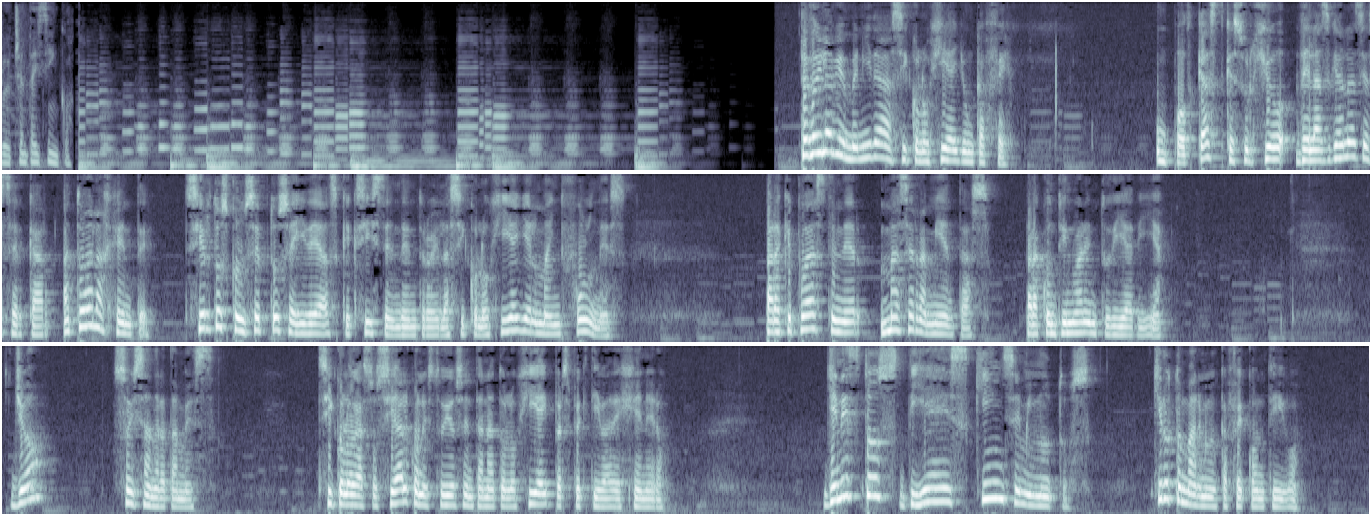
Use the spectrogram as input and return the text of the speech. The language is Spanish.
906985. Te doy la bienvenida a Psicología y un café, un podcast que surgió de las ganas de acercar a toda la gente ciertos conceptos e ideas que existen dentro de la psicología y el mindfulness para que puedas tener más herramientas para continuar en tu día a día. Yo soy Sandra Tamés, psicóloga social con estudios en tanatología y perspectiva de género. Y en estos 10, 15 minutos quiero tomarme un café contigo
